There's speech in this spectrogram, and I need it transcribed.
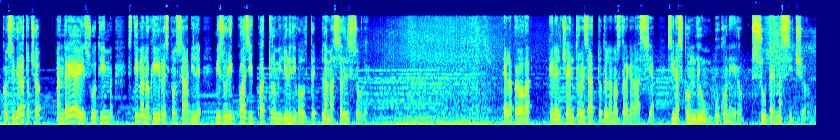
Considerato ciò, Andrea e il suo team stimano che il responsabile misuri quasi 4 milioni di volte la massa del Sole. È la prova che nel centro esatto della nostra galassia si nasconde un buco nero supermassiccio.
